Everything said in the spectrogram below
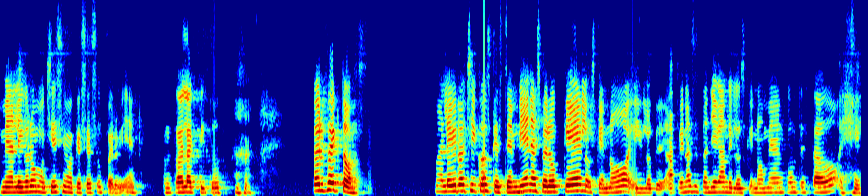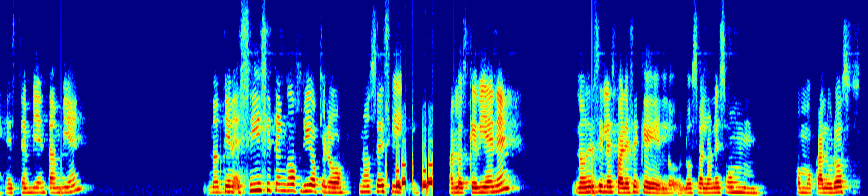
Me alegro muchísimo que sea súper bien, con toda la actitud. Perfecto. Me alegro, chicos, que estén bien. Espero que los que no y los que apenas están llegando y los que no me han contestado estén bien también. No tiene, sí, sí tengo frío, pero no sé si a los que vienen, no sé si les parece que lo- los salones son como calurosos.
